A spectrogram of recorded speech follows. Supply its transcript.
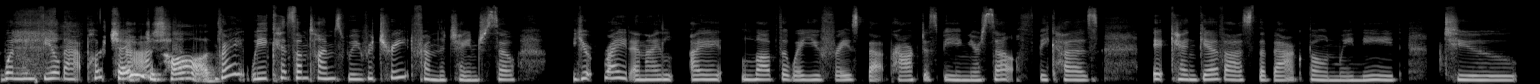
when we feel that push change is hard. right, we can sometimes we retreat from the change. So you're right, and I I love the way you phrased that. Practice being yourself because it can give us the backbone we need to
